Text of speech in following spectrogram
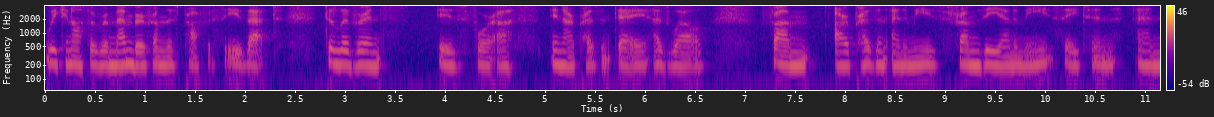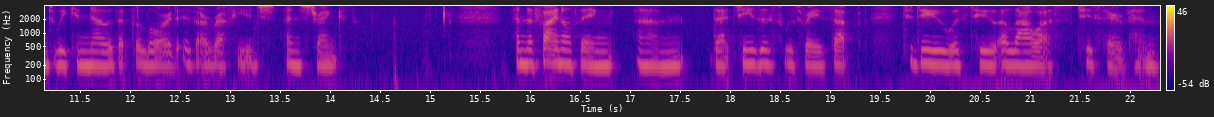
we can also remember from this prophecy that deliverance is for us in our present day as well from our present enemies from the enemy, Satan, and we can know that the Lord is our refuge and strength. And the final thing um, that Jesus was raised up to do was to allow us to serve him.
